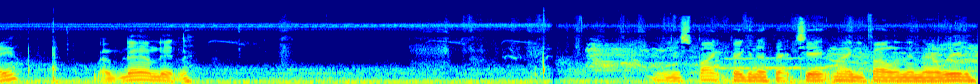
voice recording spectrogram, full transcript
Well, broke down, didn't it? And the spike picking up that chick, Maggie falling in there with him.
